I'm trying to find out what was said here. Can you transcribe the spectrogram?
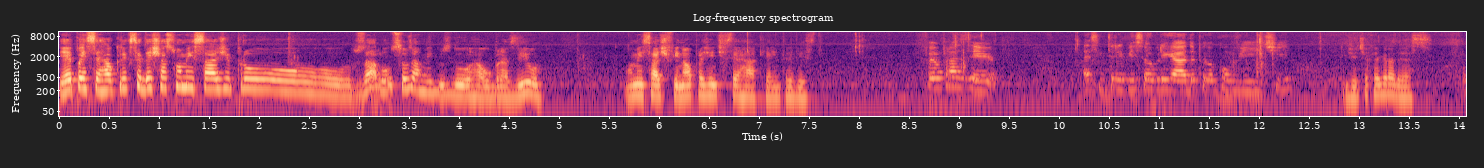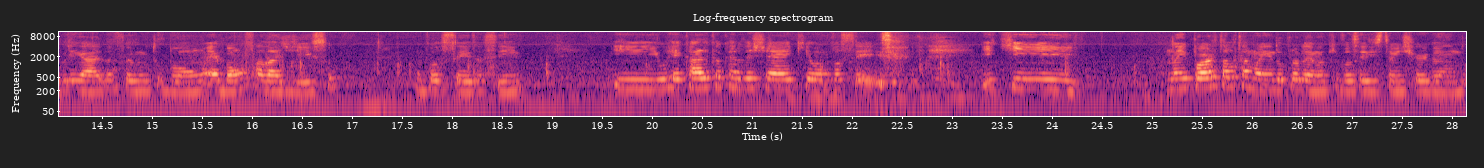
E aí, para encerrar, eu queria que você deixasse uma mensagem para os alunos, seus amigos do Raul Brasil. Uma mensagem final para a gente encerrar aqui a entrevista. Foi um prazer. Essa entrevista, obrigada pelo convite. A gente é que agradece. Obrigada, foi muito bom. É bom falar disso com vocês, assim. E o recado que eu quero deixar é que eu amo vocês. e que não importa o tamanho do problema que vocês estão enxergando,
